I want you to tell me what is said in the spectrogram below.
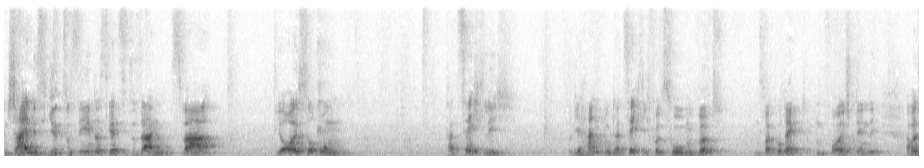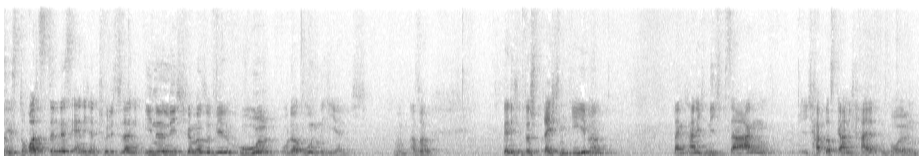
Entscheidend ist hier zu sehen, dass jetzt sozusagen zwar die Äußerung tatsächlich und die Handlung tatsächlich vollzogen wird, und zwar korrekt und vollständig, aber sie ist trotzdem letztendlich natürlich sozusagen innerlich, wenn man so will, hohl oder unehrlich. Also wenn ich ein Versprechen gebe, dann kann ich nicht sagen, ich habe das gar nicht halten wollen.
